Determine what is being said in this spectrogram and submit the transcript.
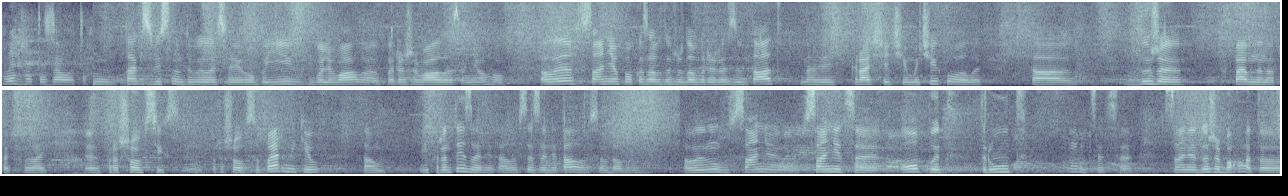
виграти золото. Так, звісно, дивилася його бої, вболівала, переживала за нього. Але Саня показав дуже добрий результат, навіть краще, ніж очікували. Та дуже впевнено, так сказати, е, пройшов всіх пройшов суперників. Там і фронти залітали, все залітало, все в доброму. Але ну, Саня, в Сані це опит, труд. Ну, це все. Саня дуже багато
